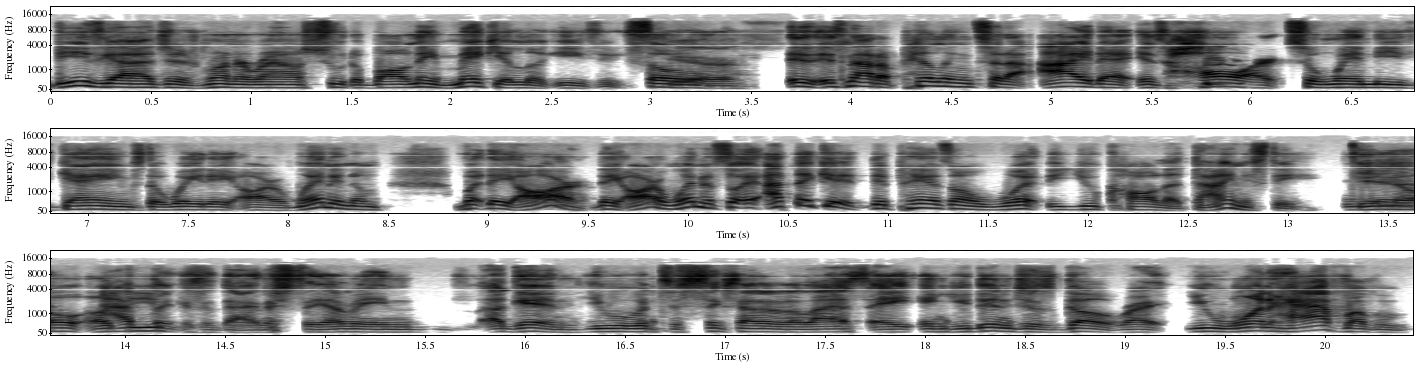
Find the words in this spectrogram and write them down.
These guys just run around, shoot the ball, and they make it look easy. So yeah. it, it's not appealing to the eye that it's hard to win these games the way they are winning them, but they are. They are winning. So I think it depends on what you call a dynasty. Yeah, you know, uh, I you... think it's a dynasty. I mean, again, you went to six out of the last eight, and you didn't just go right. You won half of them.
